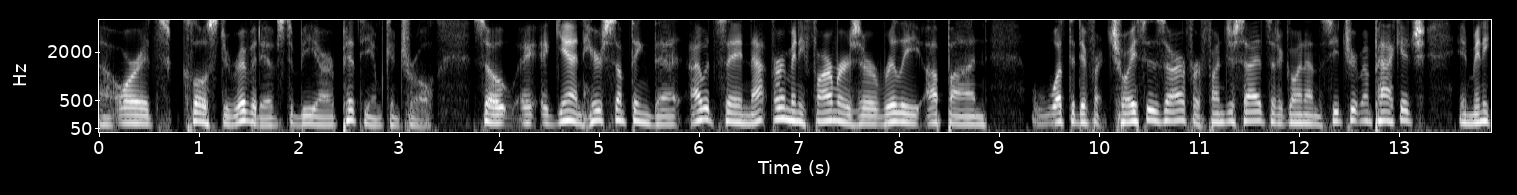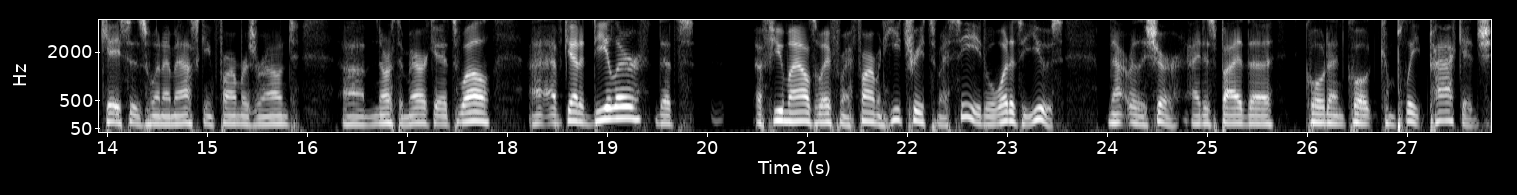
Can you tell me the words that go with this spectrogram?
uh, or its close derivatives to be our pythium control. So, a- again, here's something that I would say not very many farmers are really up on what the different choices are for fungicides that are going on the seed treatment package. In many cases, when I'm asking farmers around um, North America, it's well, I've got a dealer that's a few miles away from my farm and he treats my seed. Well, what does he use? Not really sure. I just buy the quote unquote complete package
